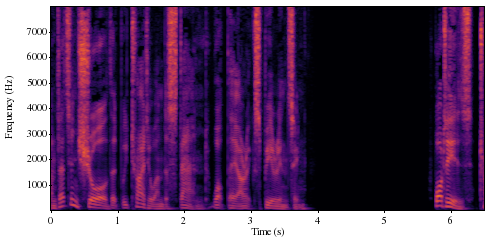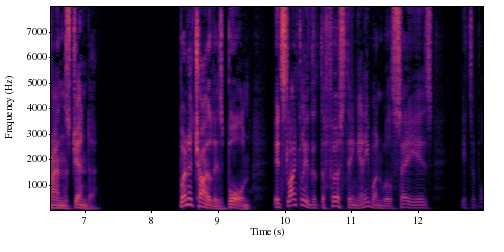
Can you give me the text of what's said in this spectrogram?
and let's ensure that we try to understand what they are experiencing. What is transgender? When a child is born, it's likely that the first thing anyone will say is, It's a boy.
